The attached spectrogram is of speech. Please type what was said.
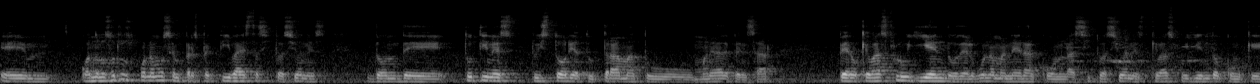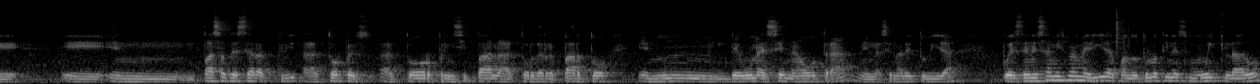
em, cuando nosotros ponemos en perspectiva estas situaciones donde tú tienes tu historia, tu trama, tu manera de pensar, pero que vas fluyendo de alguna manera con las situaciones, que vas fluyendo con que eh, en, pasas de ser actor, actor principal a actor de reparto en un, de una escena a otra, en la escena de tu vida, pues en esa misma medida, cuando tú lo tienes muy claro,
